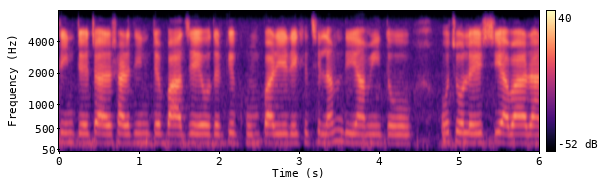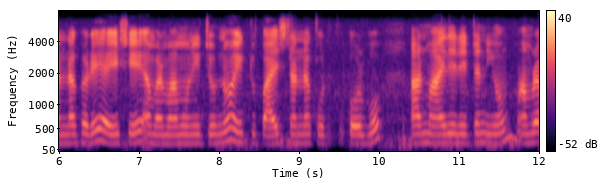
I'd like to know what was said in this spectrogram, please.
তিনটে, চার, সাড়ে তিনটে বাজে ওদেরকে ঘুম পাড়িয়ে রেখেছিলাম। দিয়ে আমি তো, ও চলে এসেছি আবার রান্নাঘরে এসে আমার মামনির জন্য একটু পায়েস রান্না করব। আর মায়েদের এটা নিয়ম। আমরা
